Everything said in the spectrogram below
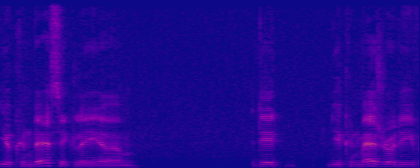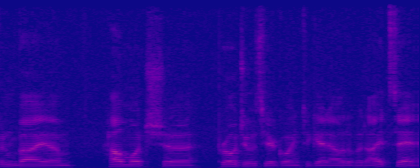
you can basically um, they, you can measure it even by um, how much uh, produce you're going to get out of it. I'd say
